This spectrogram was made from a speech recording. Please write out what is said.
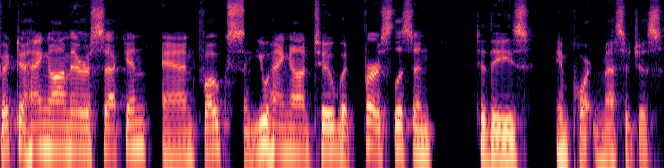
Victor, hang on there a second. And folks, you hang on too. But first, listen to these important messages.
